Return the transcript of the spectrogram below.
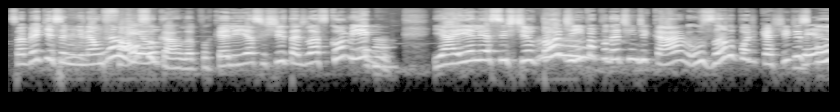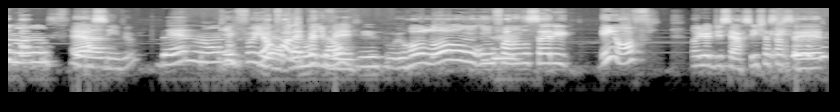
Sabia que esse menino é um Não, falso, eu- Carla? Porque ele ia assistir Ted Lasso comigo. E aí ele assistiu todinho pra poder te indicar, usando o podcast. E desculpa. Denúncia. É assim, viu? Denúncia. Que fui eu que falei pra ele ver. Rolou um, um falando série em off, onde eu disse: assista essa série.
